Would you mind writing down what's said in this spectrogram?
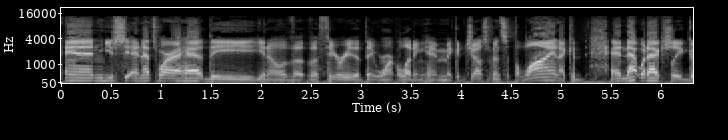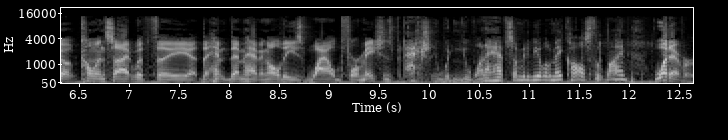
and you see, and that's why I had the you know the the theory that they weren't letting him make adjustments at the line. I could, and that would actually go coincide with the uh, the him, them having all these wild formations. But actually, wouldn't you want to have somebody be able to make calls to the line? Whatever.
